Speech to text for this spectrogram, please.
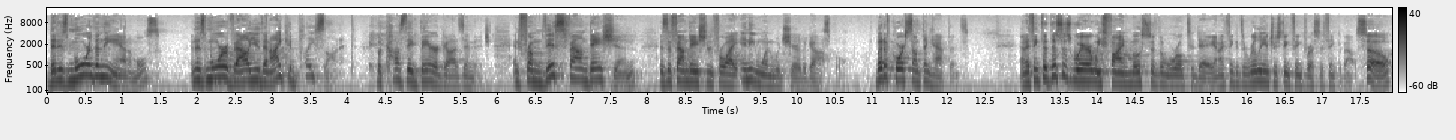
that is more than the animals and is more value than I could place on it because they bear God's image. And from this foundation is the foundation for why anyone would share the gospel. But of course, something happens. And I think that this is where we find most of the world today. And I think it's a really interesting thing for us to think about. So,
